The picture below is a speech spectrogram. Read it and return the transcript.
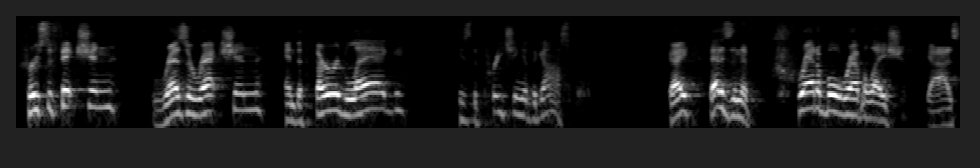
crucifixion, resurrection, and the third leg is the preaching of the gospel. Okay. That is an incredible revelation, guys.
